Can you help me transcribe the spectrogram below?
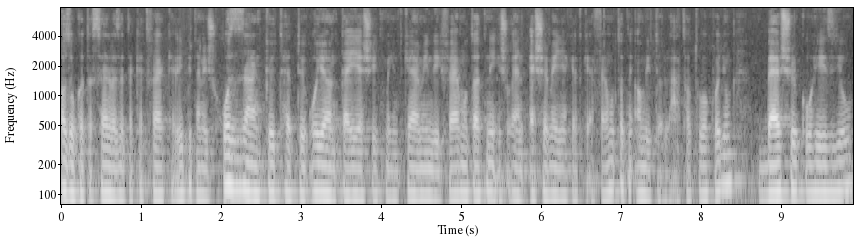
azokat a szervezeteket fel kell építeni, és hozzánk köthető olyan teljesítményt kell mindig felmutatni, és olyan eseményeket kell felmutatni, amitől láthatóak vagyunk, belső kohézió,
